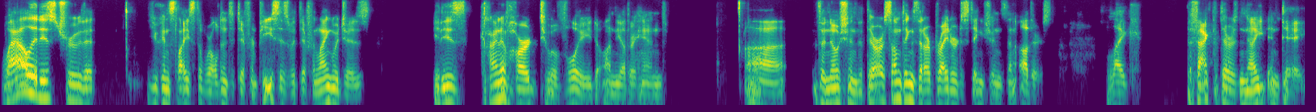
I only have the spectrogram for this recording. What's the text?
while it is true that you can slice the world into different pieces with different languages. It is kind of hard to avoid, on the other hand, uh, the notion that there are some things that are brighter distinctions than others, like the fact that there is night and day.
